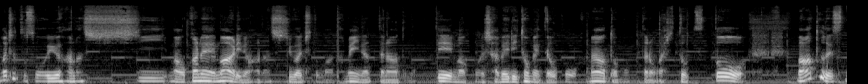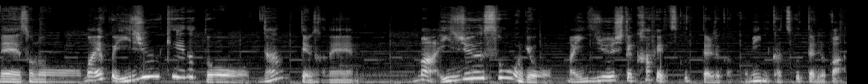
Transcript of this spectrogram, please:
まあちょっとそういう話、まあお金周りの話はちょっとまあためになったなと思って、まあこれ喋り止めておこうかなと思ったのが一つと、まああとですね、その、まあよく移住系だと、なんていうんですかね、まあ、移住創業、まあ、移住してカフェ作ったりとか、古民家作ったりとか、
